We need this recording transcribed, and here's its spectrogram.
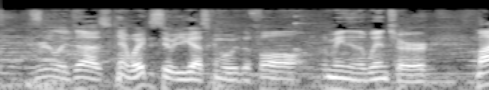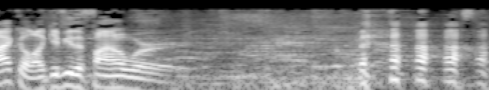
It really does. Can't wait to see what you guys come up with the fall. I mean, in the winter. Michael, I'll give you the final word.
